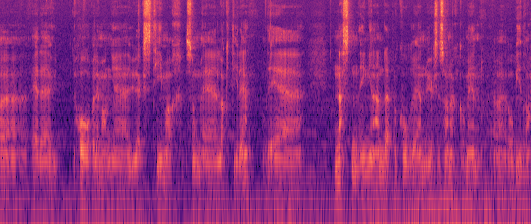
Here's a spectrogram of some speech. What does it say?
eh, er det uhorvelig mange UX-timer som er lagt i det. Og det er nesten ingen ende på hvor en UX-designer kan komme inn eh, og bidra.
